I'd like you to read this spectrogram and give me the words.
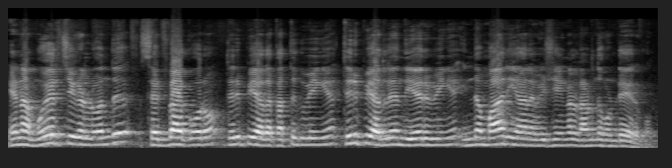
ஏன்னா முயற்சிகள் வந்து செட்பேக் வரும். திருப்பி அதை கற்றுக்குவீங்க திருப்பி அதுலேருந்து ஏறுவீங்க. இந்த மாதிரியான விஷயங்கள் நடந்து கொண்டே இருக்கும்.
